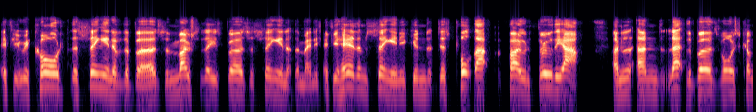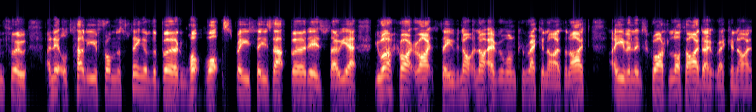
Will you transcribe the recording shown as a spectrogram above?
if you record the singing of the birds, and most of these birds are singing at the minute, if you hear them singing, you can just put that phone through the app and and let the bird's voice come through, and it'll tell you from the sing of the bird what what species that bird is. So yeah, you are quite right, Steve. Not not everyone can recognise, and I, I even it's quite a lot I don't recognise.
